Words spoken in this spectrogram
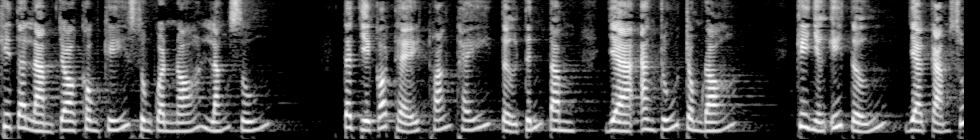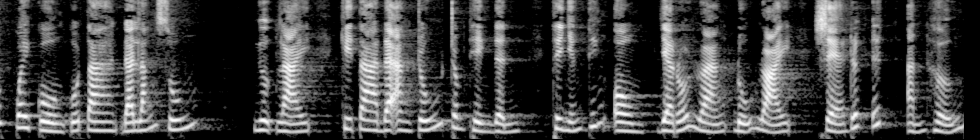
khi ta làm cho không khí xung quanh nó lắng xuống. Ta chỉ có thể thoáng thấy tự tính tâm và an trú trong đó. Khi những ý tưởng và cảm xúc quay cuồng của ta đã lắng xuống, ngược lại, khi ta đã an trú trong thiền định, thì những tiếng ồn và rối loạn đủ loại sẽ rất ít ảnh hưởng.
